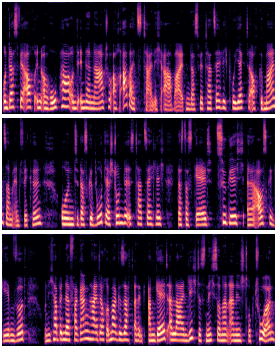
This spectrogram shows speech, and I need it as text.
Und dass wir auch in Europa und in der NATO auch arbeitsteilig arbeiten, dass wir tatsächlich Projekte auch gemeinsam entwickeln. Und das Gebot der Stunde ist tatsächlich, dass das Geld zügig äh, ausgegeben wird. Und ich habe in der Vergangenheit auch immer gesagt, am Geld allein liegt es nicht, sondern an den Strukturen.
